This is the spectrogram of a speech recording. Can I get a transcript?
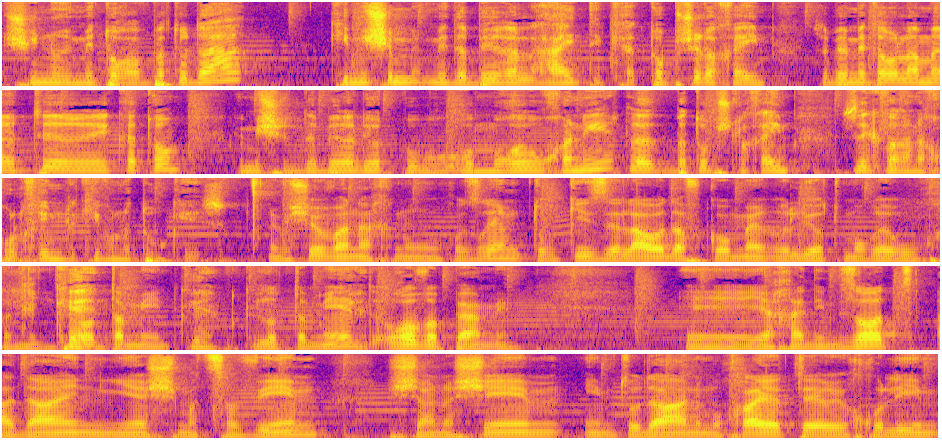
שינוי מטורף בתודעה, כי מי שמדבר על הייטק, הטופ של החיים, זה באמת העולם היותר אה, כתום, ומי שמדבר על להיות פה מורה רוחני, בטופ של החיים, זה כבר אנחנו הולכים לכיוון הטורקיז. ושוב אנחנו חוזרים, טורקיז זה לאו דווקא אומר להיות מורה רוחני. כן. לא תמיד. כן, לא תמיד, רוב הפעמים. אה, יחד עם זאת, עדיין יש מצבים שאנשים עם תודעה נמוכה יותר יכולים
